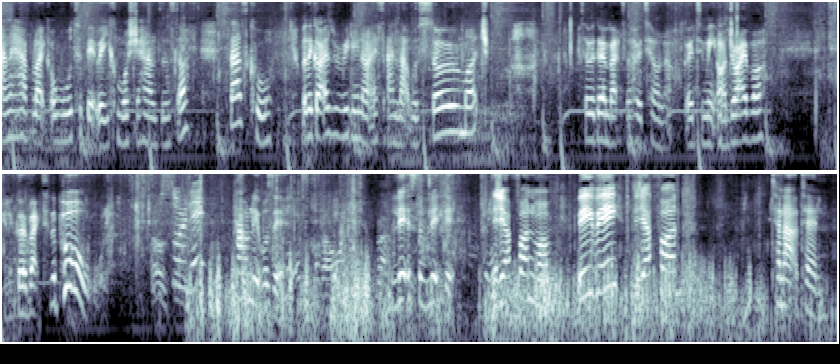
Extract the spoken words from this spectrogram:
And they have like a water bit where you can wash your hands and stuff. So that's cool. But the guys were really nice and that was so much fun. So we're going back to the hotel now. Going to meet our driver. We're gonna go back to the pool. So lit. how lit was it? Lit litest of lit lit. Did you have fun mom baby did you have fun? 10 out of 10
